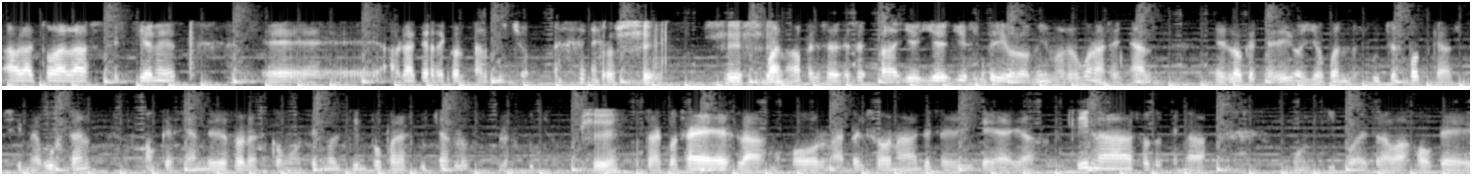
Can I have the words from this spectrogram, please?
ahora todas las secciones, eh, habrá que recortar mucho. Pues sí, sí, sí. Bueno, pero eso- eso- para- yo, yo, yo siempre digo lo mismo, eso es buena señal. Es lo que te digo, yo cuando escucho podcasts, si me gustan, aunque sean de dos horas, como tengo el tiempo para escucharlo, lo escucho. sí. Otra cosa es, la, a lo mejor, una persona que se dedique a las oficinas, otro tenga un tipo de trabajo que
